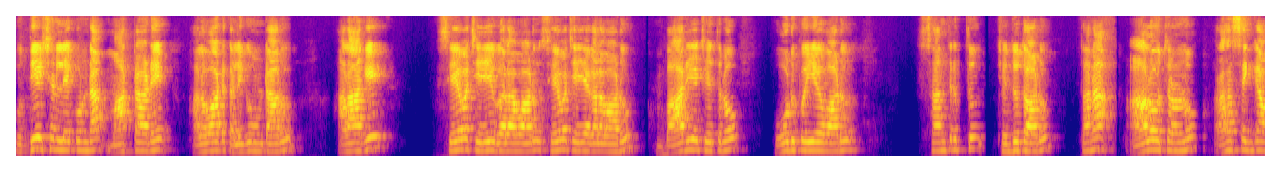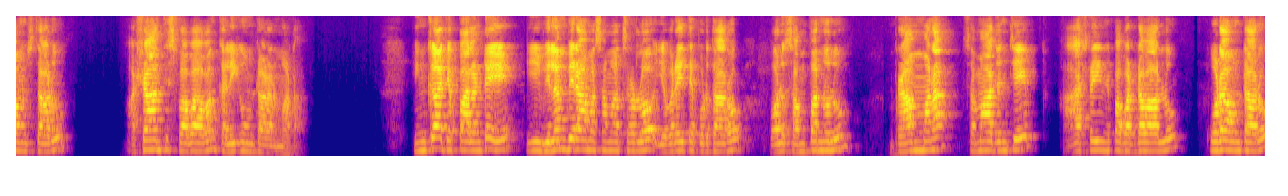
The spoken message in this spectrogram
ఉద్దేశం లేకుండా మాట్లాడే అలవాటు కలిగి ఉంటారు. అలాగే సేవ చేయగలవాడు సేవ చేయగలవాడు భార్య చేతిలో ఓడిపోయేవాడు సంతృప్తి చెందుతాడు. తన ఆలోచనలను రహస్యంగా ఉంచుతాడు. అశాంతి స్వభావం కలిగి ఉంటాడనమాట ఇంకా చెప్పాలంటే ఈ విలంబిరామ సంవత్సరంలో ఎవరైతే పుడతారో వాళ్ళు సంపన్నులు బ్రాహ్మణ సమాజంచే ఆశ్రయింపబడ్డ వాళ్ళు కూడా ఉంటారు.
